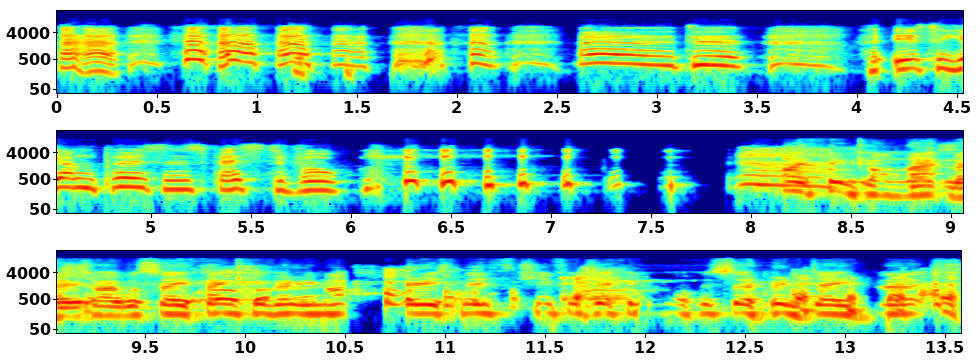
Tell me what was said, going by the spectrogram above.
oh dear. It's a young person's festival. I think on that note, I will say thank you very much, Terrie Smith, Chief Executive Officer, and Dave Birch,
